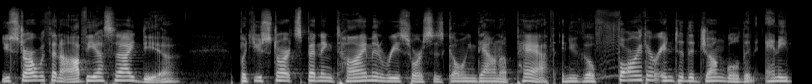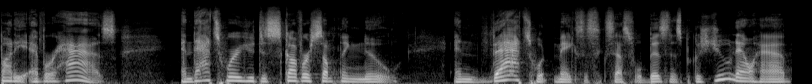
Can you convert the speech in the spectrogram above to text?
you start with an obvious idea, but you start spending time and resources going down a path and you go farther into the jungle than anybody ever has. And that's where you discover something new. And that's what makes a successful business because you now have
